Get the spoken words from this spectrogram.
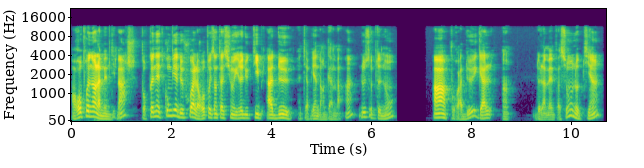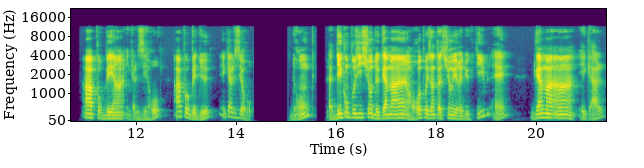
En reprenant la même démarche, pour connaître combien de fois la représentation irréductible A2 intervient dans gamma 1, nous obtenons A pour A2 égale 1. De la même façon, on obtient a pour B1 égale 0, A pour B2 égale 0. Donc, la décomposition de gamma 1 en représentation irréductible est gamma 1 égale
